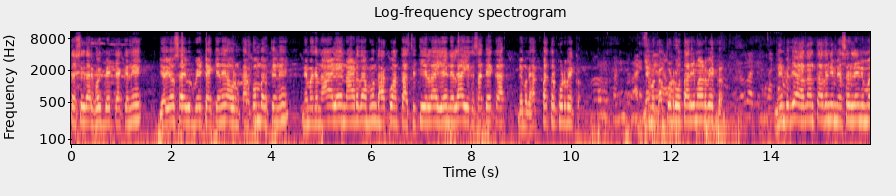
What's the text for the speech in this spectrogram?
ತಹಸೀಲ್ದಾರ್ಗೆ ಹೋಗಿ ಭೇಟಿ ಹಾಕ್ತೀನಿ ಎ ಒ ಸಾಹೇಬ್ಗೆ ಭೇಟಿ ಹಾಕ್ತೀನಿ ಅವ್ರನ್ನ ಕರ್ಕೊಂಬರ್ತೀನಿ ನಿಮಗೆ ನಾಳೆ ನಾಡ್ದ ಮುಂದೆ ಹಾಕುವಂಥ ಸ್ಥಿತಿ ಇಲ್ಲ, ಏನಿಲ್ಲ. ಈಗ ಸದ್ಯಕ್ಕೆ ನಿಮಗೆ ಹಕ್ಕುಪತ್ರ ಕೊಡಬೇಕು. ನಿಮ್ಮ ಕಂಪ್ಯೂಟರ್ ಉತ್ತಾರಿ ಮಾಡಬೇಕು. ನಿಮ್ಮದೇ ಆದಂಥ ಅದು ನಿಮ್ಮ ಹೆಸರಲ್ಲೇ ನಿಮ್ಮ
